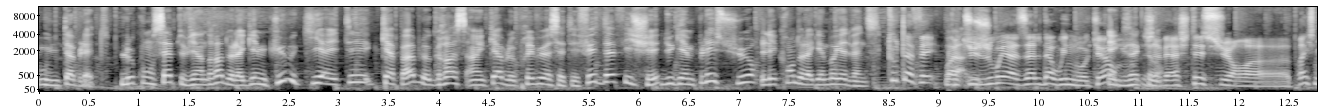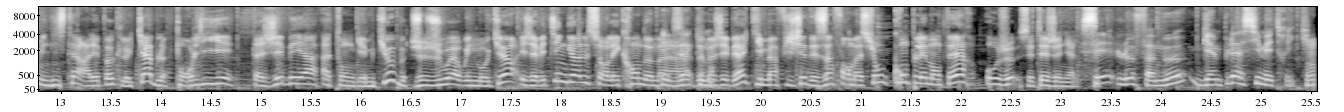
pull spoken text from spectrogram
ou une tablette. Le concept viendra de la GameCube qui a été capable, grâce à un câble prévu à cet effet, d'afficher du gameplay sur l'écran de la Game Boy Advance. Tout à fait. Voilà. Quand tu jouais à Zelda Wind Walker, j'avais acheté sur euh, Price Minister à l'époque le câble pour lier ta GBA à ton GameCube. Je jouais à Wind Walker et j'avais Tingle sur l'écran de ma, de Exactement. ma GBA qui m'affichait des informations complémentaires au jeu. C'était génial. C'est le fameux gameplay asymétrique. Mm.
